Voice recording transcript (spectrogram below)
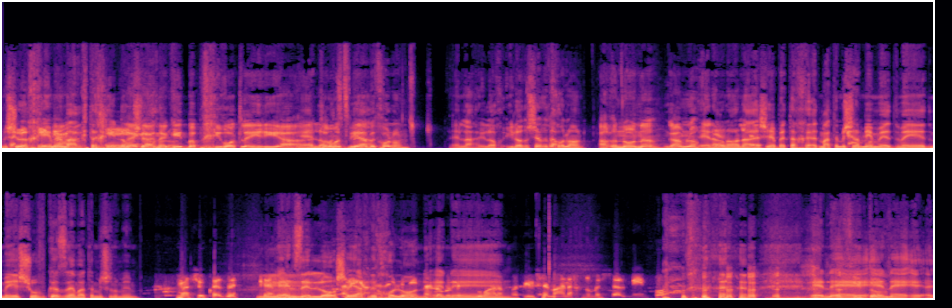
משויכים גם, למערכת החינוך אה, של רגע, חולון. נגיד בבחירות לעירייה, את לא לא מצביעה. בחולון? אין לה, היא לא, היא לא תושבת חולון. ארנונה, גם לא? אין ארנונה, יש בטח, מה אתם משלמים? דמי, דמי יישוב כזה? מה אתם משלמים? משהו כזה. כן. אין, זה לא שייך לחולון. אני לא אה, סגורה על הפרטים של מה אנחנו משלמים פה. אין, אה. אין, אה, אה,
